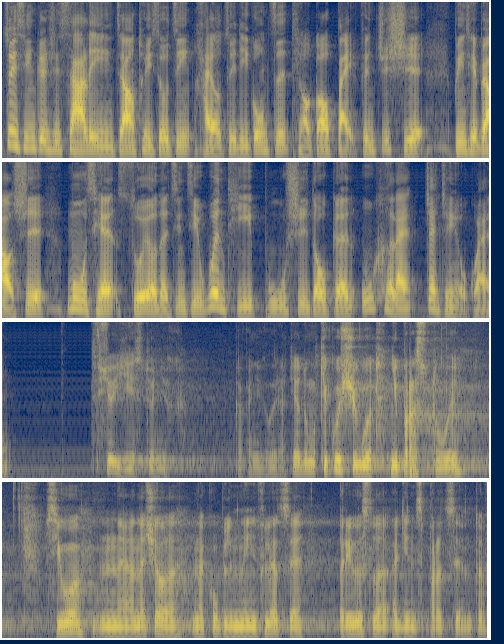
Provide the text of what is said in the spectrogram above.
最新更是下令将退休金还有最低工资调高百分之十，并且表示目前所有的经济问题不是都跟乌克兰战争有关。Всего его э, начала накопленная инфляция превысила 11%.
